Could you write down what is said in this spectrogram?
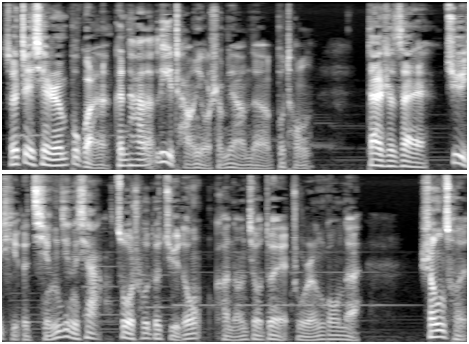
所以这些人不管跟他的立场有什么样的不同，但是在具体的情境下做出的举动，可能就对主人公的生存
